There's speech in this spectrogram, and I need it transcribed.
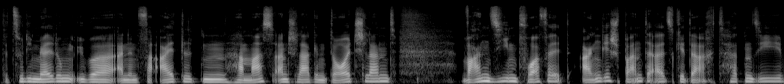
Dazu die Meldung über einen vereitelten Hamas-Anschlag in Deutschland. Waren Sie im Vorfeld angespannter als gedacht? Hatten Sie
